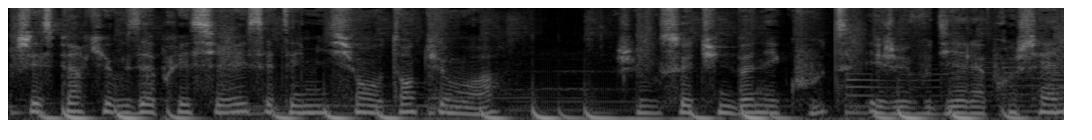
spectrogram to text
J'espère que vous apprécierez cette émission autant que moi. Je vous souhaite une bonne écoute et je vous dis à la prochaine.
